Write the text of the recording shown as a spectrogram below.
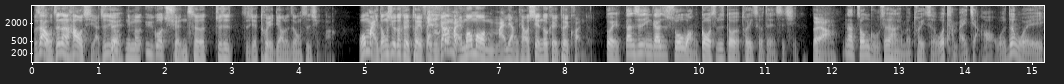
不是啊，我真的很好奇啊，就是有你们遇过全车就是直接退掉的这种事情吗？我买东西我都可以退费，你刚刚 买 Momo 买两条线都可以退款的。对，但是应该是说网购是不是都有退车这件事情？对啊，那中古车行有没有退车？我坦白讲哈，我认为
